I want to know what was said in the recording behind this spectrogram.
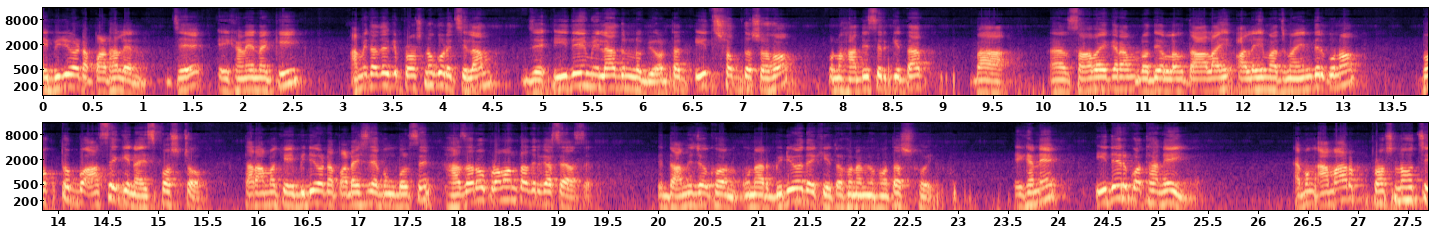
এই ভিডিওটা পাঠালেন যে এইখানে নাকি আমি তাদেরকে প্রশ্ন করেছিলাম যে ঈদে মিলাদুন্নবী অর্থাৎ ঈদ শব্দ সহ কোনো হাদিসের কিতাব বা সাহাবাই কেরাম রদি আল্লাহ তালাহি আলহিম আজমাইনদের কোনো বক্তব্য আছে কি না স্পষ্ট? তারা আমাকে এই ভিডিওটা পাঠাইছে এবং বলছে, হাজারো প্রমাণ তাদের কাছে আছে। কিন্তু আমি যখন ওনার ভিডিও দেখি তখন আমি হতাশ হই। এখানে ঈদের কথা নেই। এবং আমার প্রশ্ন হচ্ছে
